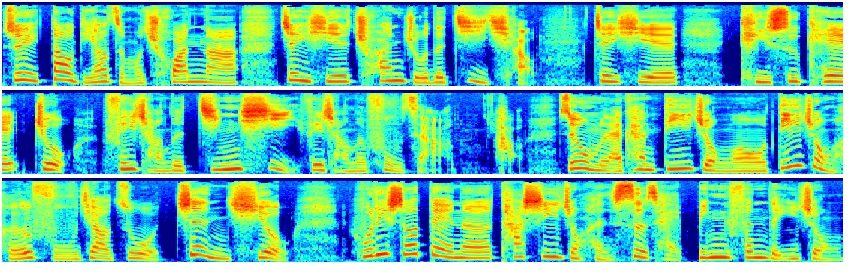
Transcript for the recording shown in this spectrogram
所以到底要怎么穿呢？这些穿着的技巧，这些 kisuke 就非常的精细，非常的复杂。好，所以我们来看第一种哦，第一种和服叫做正袖。狐狸 s o d 呢，它是一种很色彩缤纷的一种。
